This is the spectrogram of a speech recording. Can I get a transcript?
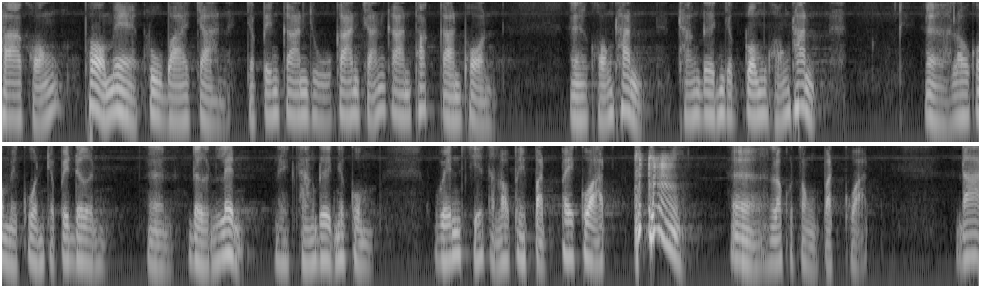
ทาของพ่อแม่ครูบาอาจารย์ จะเป็นการอยู่การฉันการพักการผ่อนของท่านทางเดินจากกลมของท่าน เราก็ไม่ควรจะไปเดินเดินเล่น ในทางเดินโยกมเว้นเสียแต่เราไปปัดไปกวาดเออเราก็ต้องปัดกวาดได้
